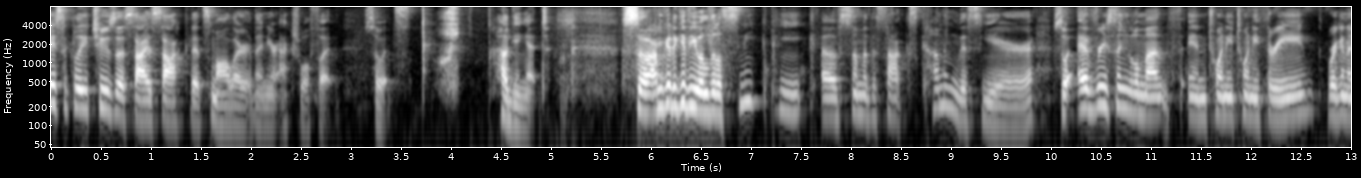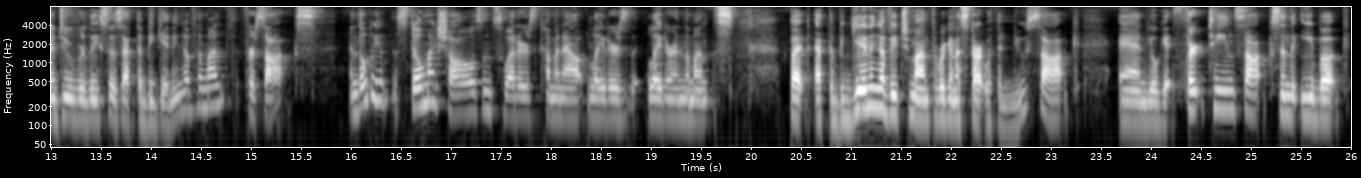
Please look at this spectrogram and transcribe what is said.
basically choose a size sock that's smaller than your actual foot. So it's hugging it. So I'm going to give you a little sneak peek of some of the socks coming this year. So every single month in 2023, we're going to do releases at the beginning of the month for socks. And there'll be still my shawls and sweaters coming out later, later in the months. But at the beginning of each month, we're going to start with a new sock. And you'll get 13 socks in the ebook.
